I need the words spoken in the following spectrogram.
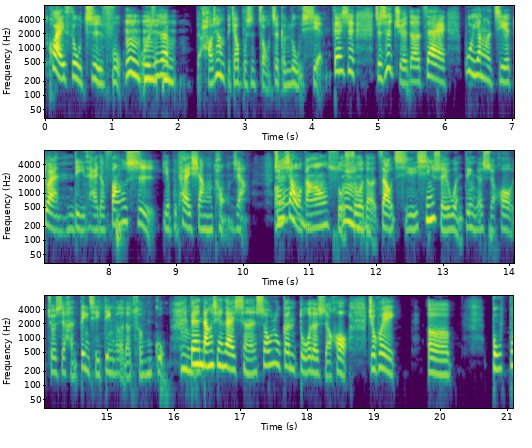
快速致富。嗯，我觉得好像比较不是走这个路线，嗯、但是只是觉得在不一样的阶段，理财的方式也不太相同，这样。就是像我刚刚所说的，早期薪水稳定的时候，就是很定期定额的存股。嗯、但是当现在可能收入更多的时候，就会呃不不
